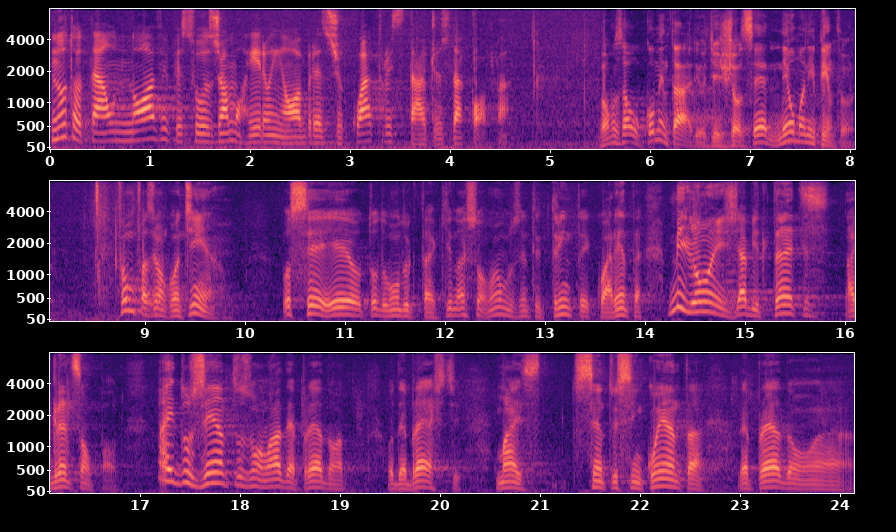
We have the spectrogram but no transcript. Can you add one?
No total, nove pessoas já morreram em obras de quatro estádios da Copa. Vamos ao comentário de José Neumann e Pinto. Vamos fazer uma continha? Você, eu, todo mundo que está aqui, nós somamos entre 30 e 40 milhões de habitantes na Grande São Paulo. Aí 200 vão lá, depredam o Debrecht, mais 150 depredam a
